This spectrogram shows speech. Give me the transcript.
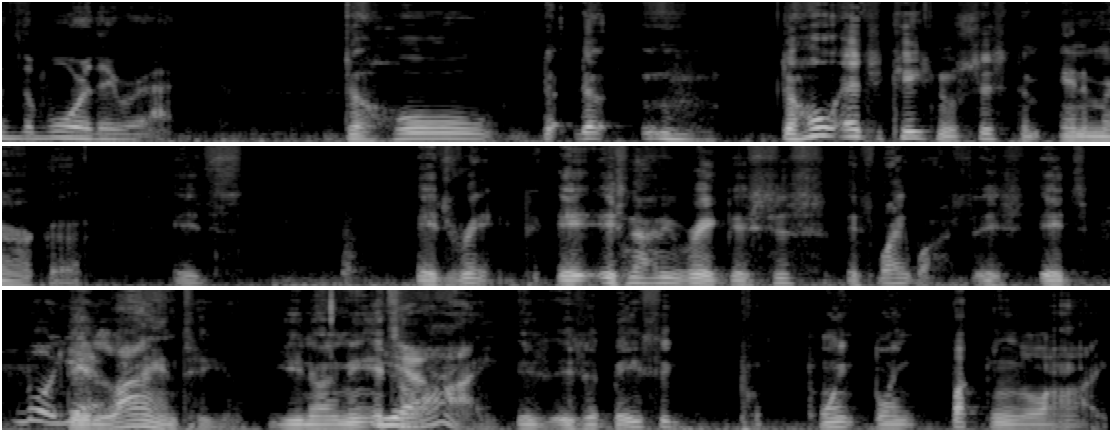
the war they were at. the whole the, the, the whole educational system in America is it's rigged. It, it's not even rigged. It's just it's whitewashed. It's it's Well, they're lying to you. You know what I mean? It's Yeah. a lie. It's, it's a basic p- point blank fucking lie.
